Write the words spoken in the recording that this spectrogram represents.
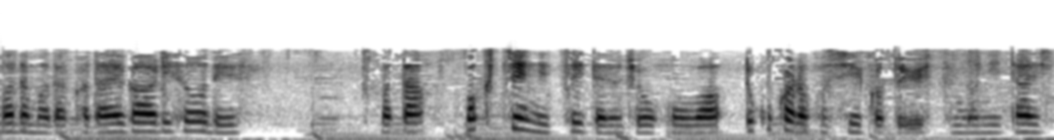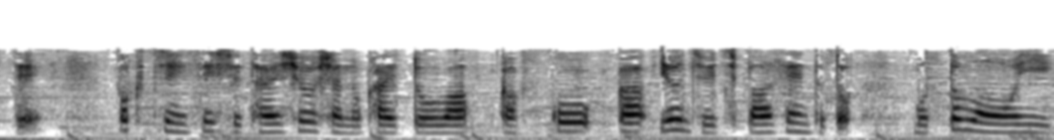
まだまだ課題がありそうです。またワクチンについての情報はどこから欲しいかという質問に対してワクチン接種対象者の回答は学校が41%と最も多い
